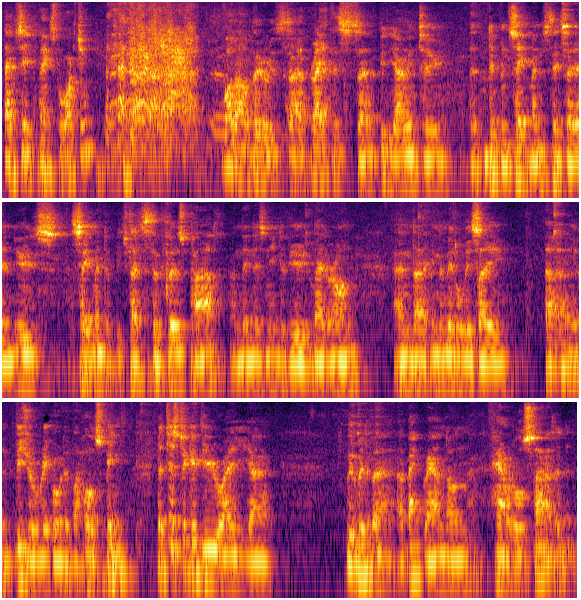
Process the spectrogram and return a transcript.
That's it. Thanks for watching. what I'll do is uh, break this uh, video into different segments. There's a news segment, of which that's the first part, and then there's an interview later on. And uh, in the middle is a uh, visual record of the whole spin. But just to give you a uh, little bit of a, a background on how it all started.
